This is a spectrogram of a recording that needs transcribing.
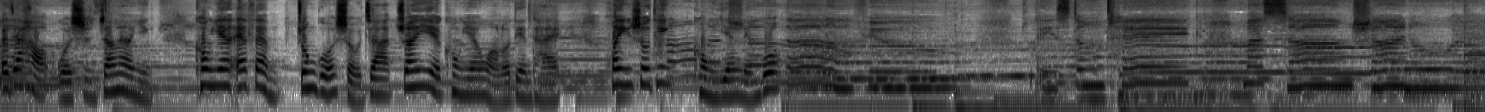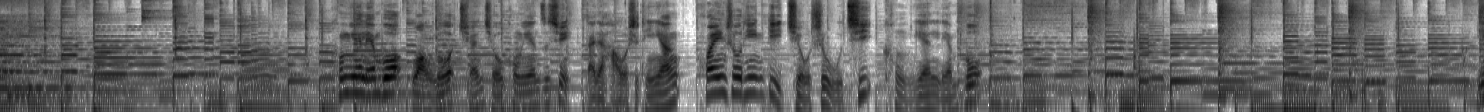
大家好，我是张靓颖，控烟 FM 中国首家专业控烟网络电台，欢迎收听控烟联播。控烟联播网罗全球控烟资讯。大家好，我是庭阳，欢迎收听第九十五期控烟联播。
